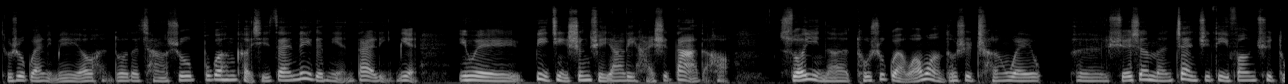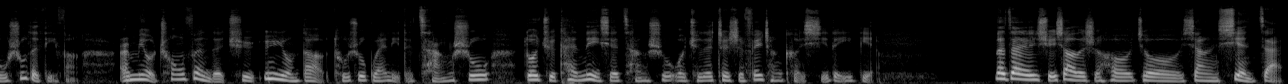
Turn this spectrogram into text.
图书馆里面也有很多的藏书。不过很可惜，在那个年代里面，因为毕竟升学压力还是大的哈，所以呢，图书馆往往都是成为呃学生们占据地方去读书的地方。而没有充分的去运用到图书馆里的藏书，多去看那些藏书，我觉得这是非常可惜的一点。那在学校的时候，就像现在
